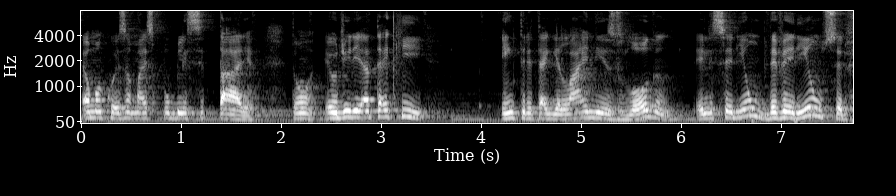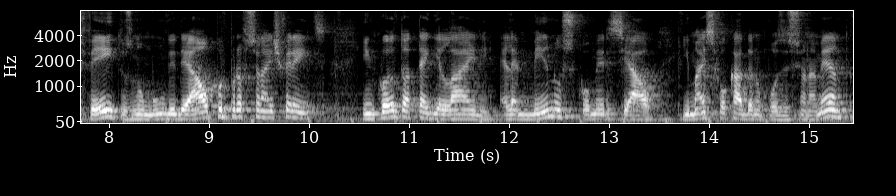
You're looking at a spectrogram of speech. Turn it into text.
é uma coisa mais publicitária. Então, eu diria até que entre tagline e slogan, eles seriam, deveriam ser feitos no mundo ideal por profissionais diferentes. Enquanto a tagline ela é menos comercial e mais focada no posicionamento,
